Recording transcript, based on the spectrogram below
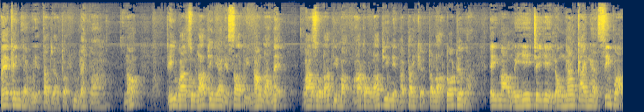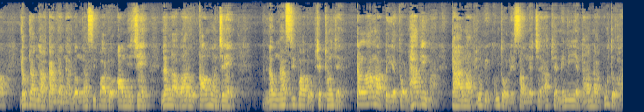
ဘဲကိန်းတဲ့ဝေအတာပြောက်တော့လှူလိုက်ပါနော်ဒီဝါဆိုလားပြင်းနေကနေစပြီးနောက်လာမဲ့ဝါဆိုလားပြင်းမှဝါကောင်လားပြင်းနဲ့မတိုင်ကတလတော်တွင်မှာအိမ်မှာဝေရေးချေရေးလုပ်ငန်းကိုင်ငန်းစီးပွားလုံတများကံကြများလုပ်ငန်းစီးပွားတို့အောင်မြင်ခြင်းလက်လာပါတို့ကောင်းမွန်ခြင်းလုပ်ငန်းစီးပွားတို့ဖြစ်ထွန်းခြင်း တလားမှတရတော့လာပြီမှာဒါနာပြုပြီးကုသိုလ်လေးဆောင်ရွက်ခြင်းအဖြစ်မိမိရဲ့ဒါနာကုသိုလ်ဟာ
